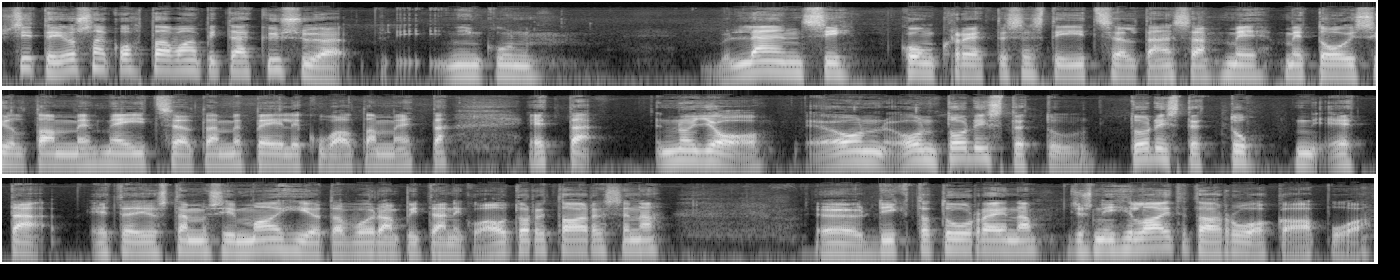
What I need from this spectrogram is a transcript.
sitten jossain kohtaa vaan pitää kysyä niin kuin länsi konkreettisesti itseltänsä, me, me toisiltamme, me itseltämme, peilikuvaltamme, että, että no joo, on, on todistettu, todistettu että, että jos tämmöisiä maihin, joita voidaan pitää niin kuin autoritaarisena, diktatuureina, jos niihin laitetaan ruoka-apua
